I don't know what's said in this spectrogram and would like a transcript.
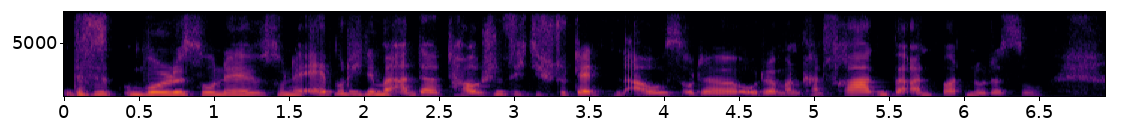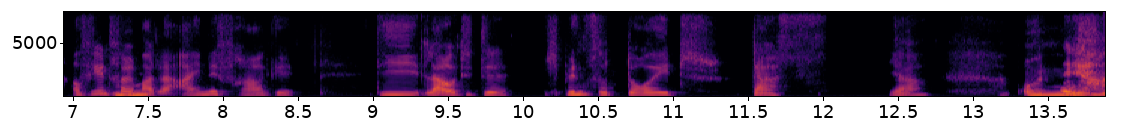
Das ist wohl so eine, so eine App und ich nehme an, da tauschen sich die Studenten aus oder, oder man kann Fragen beantworten oder so. Auf jeden Fall Mhm. war da eine Frage, die lautete, ich bin so deutsch, das. Ja, und Ja.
